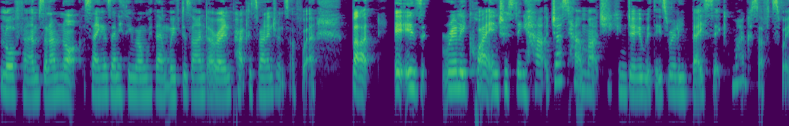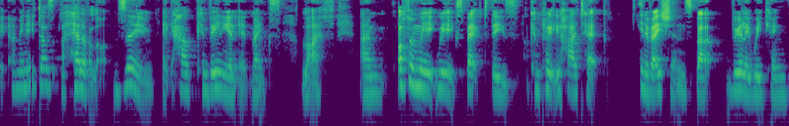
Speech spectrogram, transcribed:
law firms. And I'm not saying there's anything wrong with them. We've designed our own practice management software, but it is really quite interesting how just how much you can do with these really basic Microsoft suite. I mean, it does a hell of a lot. Zoom, like how convenient it makes life. Um, often we, we expect these completely high tech innovations, but really we can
